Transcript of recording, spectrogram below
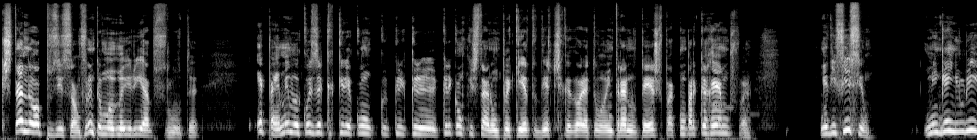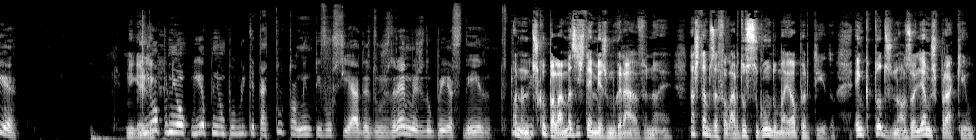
que está na oposição frente a uma maioria absoluta, epá, é a mesma coisa que querer, con que, que, querer conquistar um paquete destes que agora estão a entrar no teste para comprar carremos. Pá. É difícil. Ninguém lhe liga. Ninguém e, a opinião, e a opinião pública está totalmente divorciada dos dramas do PSD. Oh, não, desculpa lá, mas isto é mesmo grave, não é? Nós estamos a falar do segundo maior partido, em que todos nós olhamos para aquilo,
